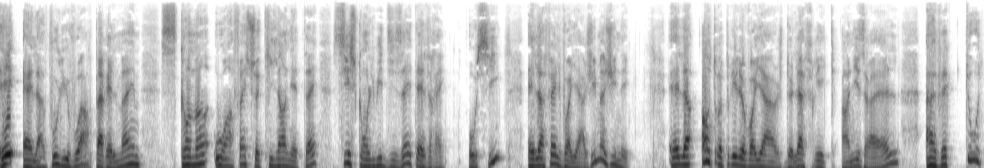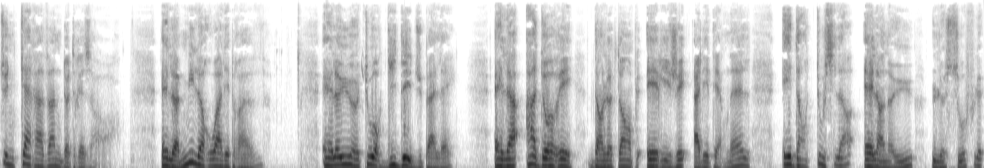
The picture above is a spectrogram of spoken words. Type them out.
et elle a voulu voir par elle-même comment ou enfin ce qu'il en était, si ce qu'on lui disait était vrai. Aussi, elle a fait le voyage. Imaginez, elle a entrepris le voyage de l'Afrique en Israël avec toute une caravane de trésors. Elle a mis le roi à l'épreuve. Elle a eu un tour guidé du palais. Elle a adoré dans le temple érigé à l'Éternel, et dans tout cela, elle en a eu le souffle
